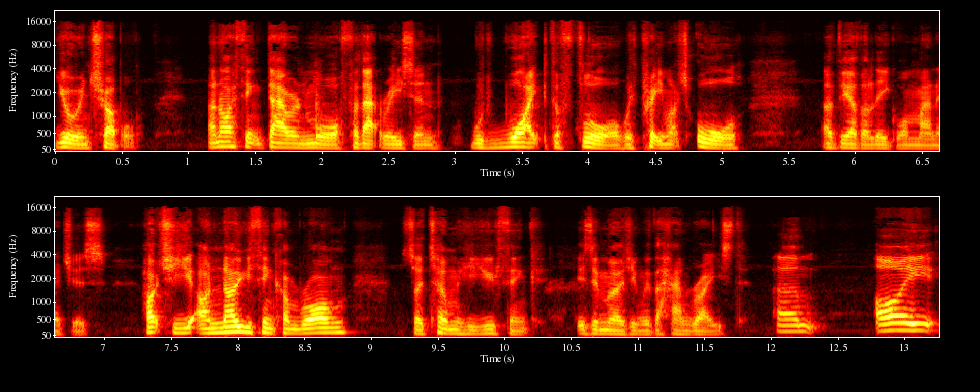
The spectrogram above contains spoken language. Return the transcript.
you're in trouble. And I think Darren Moore, for that reason, would wipe the floor with pretty much all of the other League One managers. Hutchie, I know you think I'm wrong, so tell me who you think is emerging with a hand raised. Um, I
